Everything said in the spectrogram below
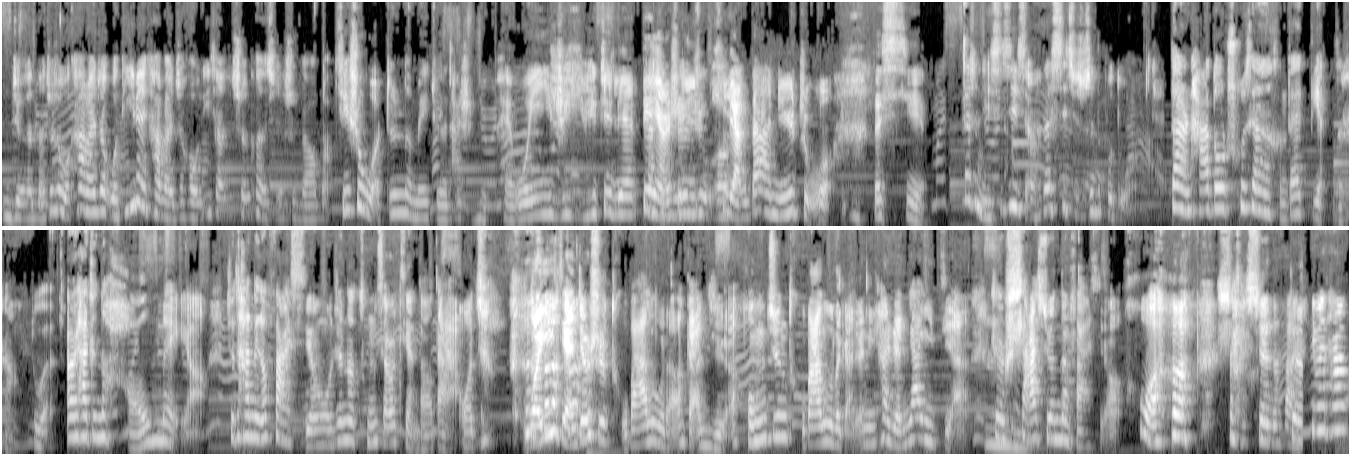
你觉得呢？就是我看完之后，我第一遍看完之后，印象最深刻的其实是 Velma。其实我真的没觉得她是女配，我一直以为这连电影是女主两大女主的戏，但是你细细想，他的戏其实真的不多。但是他都出现的很在点子上。对，而且他真的好美啊！就他那个发型，我真的从小剪到大，我就我一剪就 是土八路的感觉，红军土八路的感觉。你看人家一剪，这是沙宣的发型，嚯，沙宣的发型，因为他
